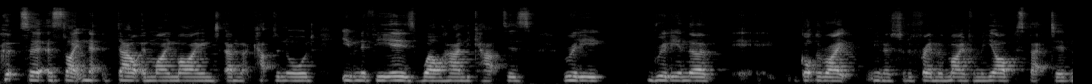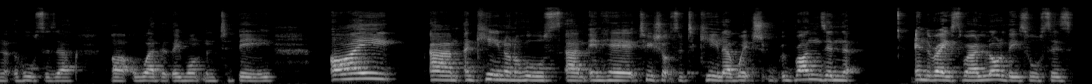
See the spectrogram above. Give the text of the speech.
puts a, a slight doubt in my mind um, that Cap Du Nord, even if he is well handicapped, is really really in the got the right you know sort of frame of mind from a yard perspective, and that the horses are, are aware that they want them to be. I um, am keen on a horse um, in here, two shots of tequila, which runs in the in the race where a lot of these horses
